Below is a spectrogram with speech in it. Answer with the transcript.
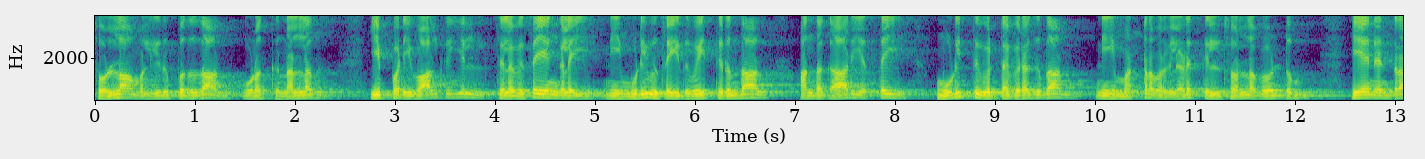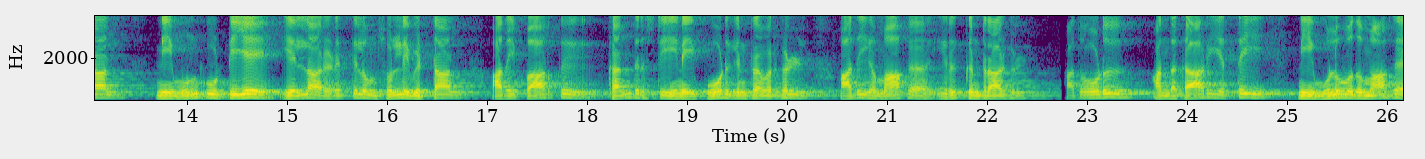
சொல்லாமல் இருப்பதுதான் உனக்கு நல்லது. இப்படி வாழ்க்கையில் சில விஷயங்களை நீ முடிவு செய்து வைத்திருந்தால் அந்த காரியத்தை முடித்துவிட்ட பிறகுதான் நீ மற்றவர்களிடத்தில் சொல்ல வேண்டும். ஏனென்றால் நீ முன்கூட்டியே எல்லாரிடத்திலும் சொல்லிவிட்டால் அதை பார்த்து கண் திருஷ்டியினை போடுகின்றவர்கள் அதிகமாக இருக்கின்றார்கள். அதோடு அந்த காரியத்தை நீ முழுவதுமாக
